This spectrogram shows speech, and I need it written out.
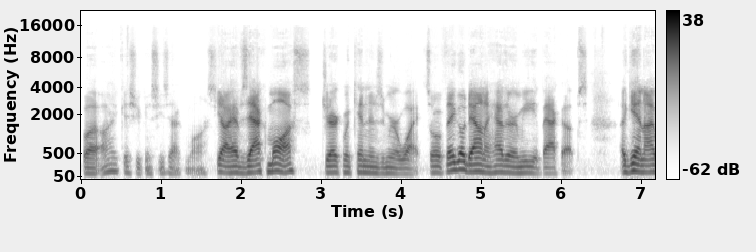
but I guess you can see Zach Moss. Yeah, I have Zach Moss, Jerick McKinnon, and Zamir White. So if they go down, I have their immediate backups. Again, I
